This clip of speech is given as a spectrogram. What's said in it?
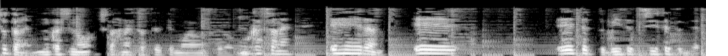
ちょっとね、昔の、ちょっと話させてもらうんですけど、うん昔はね、A ラン、A、A セット、B セット、C セットみたいな。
